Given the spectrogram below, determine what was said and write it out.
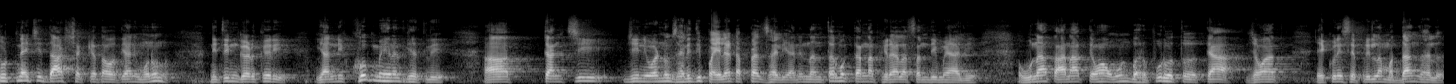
तुटण्याची दाट शक्यता होती आणि म्हणून नितीन गडकरी यांनी खूप मेहनत घेतली. त्यांची जी निवडणूक झाली ती पहिल्या टप्प्यात झाली आणि नंतर मग त्यांना फिरायला संधी मिळाली. उन्हात अनात तेव्हा ऊन भरपूर होतं. त्या जेव्हा एकोणीस एप्रिलला मतदान झालं.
